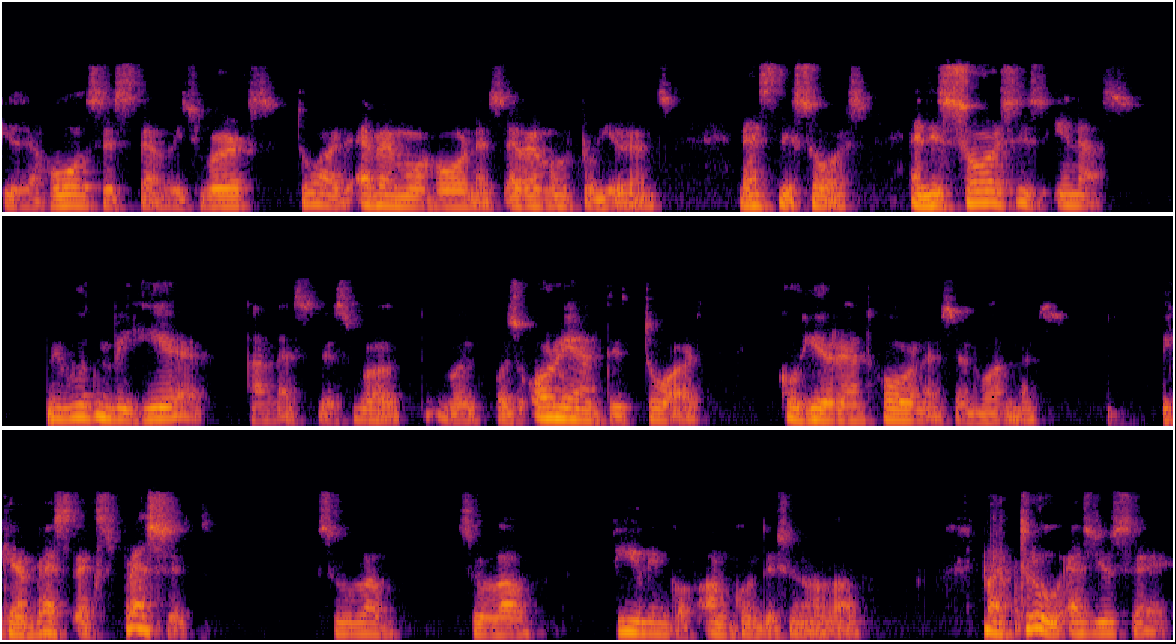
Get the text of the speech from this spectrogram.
is a whole system which works toward ever more wholeness, ever more coherence. That's the source. And the source is in us. We wouldn't be here unless this world was oriented toward coherent wholeness and oneness. We can best express it through love, through love, feeling of unconditional love. But true, as you say,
